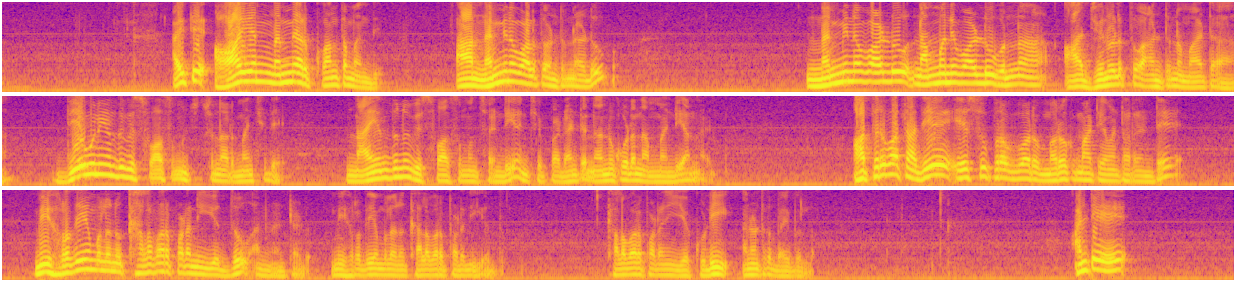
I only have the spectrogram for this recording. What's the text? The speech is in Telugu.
అయితే ఆయన నమ్మారు కొంతమంది. ఆ నమ్మిన వాళ్ళతో అంటున్నాడు నమ్మిన వాళ్ళు నమ్మని వాళ్ళు ఉన్న ఆ జనులతో అంటున్న మాట దేవుని ఎందు విశ్వాసం ఉంచుతున్నారు మంచిదే. నాయందును విశ్వాసం ఉంచండి అని చెప్పాడు. అంటే నన్ను కూడా నమ్మండి అన్నాడు. ఆ తర్వాత అదే యేసు ప్రభు వారు మరొక మాట ఏమంటారంటే మీ హృదయములను కలవరపడనీయొద్దు అని అంటాడు. మీ హృదయములను కలవరపడనీయొద్దు. కలవరపడనీయకుడి అని ఉంటుంది బైబిల్లో. అంటే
